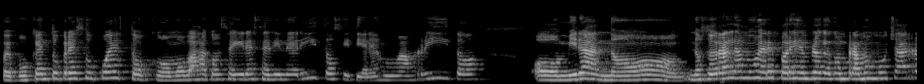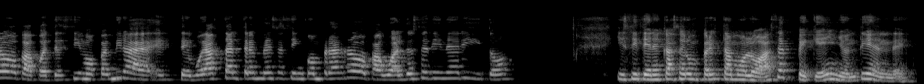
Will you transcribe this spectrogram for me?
pues busca en tu presupuesto cómo vas a conseguir ese dinerito, si tienes un ahorrito. O mira, no, nosotras las mujeres, por ejemplo, que compramos mucha ropa, pues decimos, pues mira, este, voy a estar tres meses sin comprar ropa, guardo ese dinerito y si tienes que hacer un préstamo, lo haces pequeño, ¿entiendes?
